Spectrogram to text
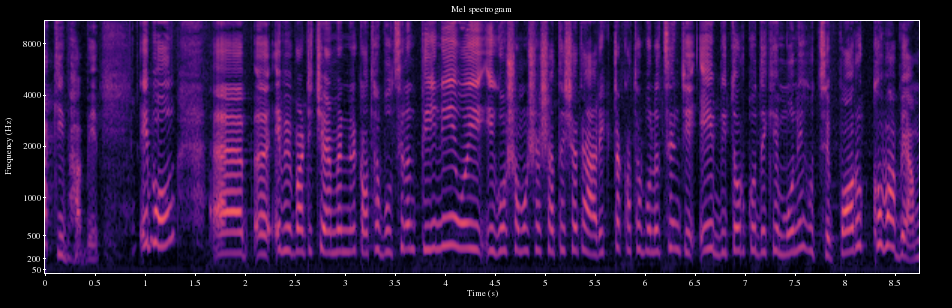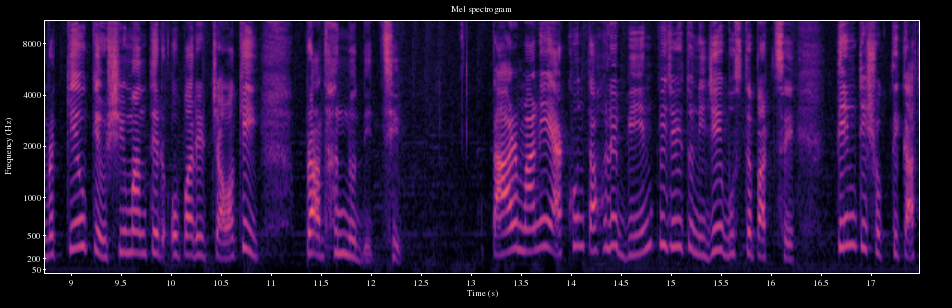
একইভাবে। এবং এবি পার্টি চেয়ারম্যানের কথা বলছিলাম তিনি ওই ইগো সমস্যার সাথে সাথে আরেকটা কথা বলেছেন যে, এই বিতর্ক দেখে মনে হচ্ছে পরোক্ষভাবে আমরা কেউ কেউ সীমান্তের ওপারের চাওয়াকেই প্রাধান্য দিচ্ছি। তার মানে এখন তাহলে বিএনপি যেহেতু নিজেই বুঝতে পারছে, তিনটি শক্তি কাজ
